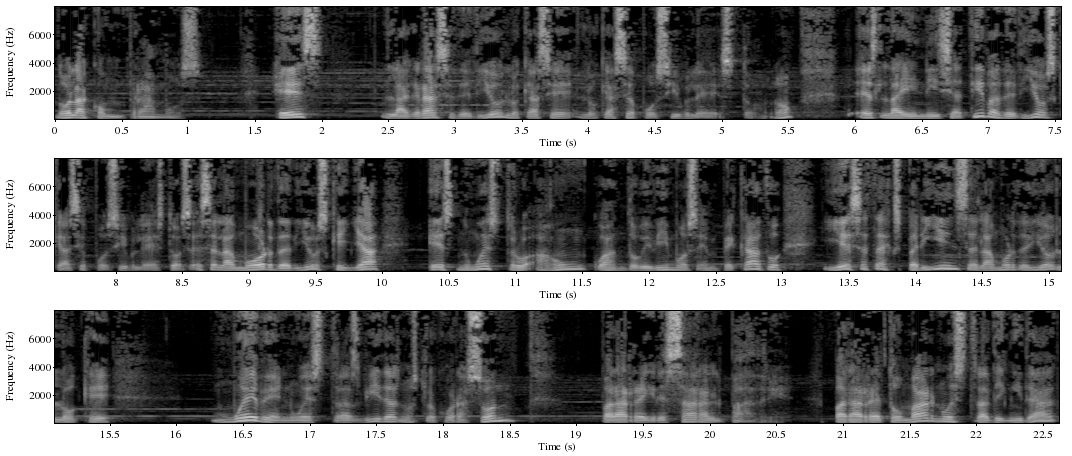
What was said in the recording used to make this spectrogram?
no la compramos. Es la gracia de Dios lo que hace, lo que hace posible esto, ¿no? Es la iniciativa de Dios que hace posible esto. Es el amor de Dios que ya es nuestro aun cuando vivimos en pecado. Y es esta experiencia del amor de Dios lo que mueve nuestras vidas, nuestro corazón, para regresar al Padre, para retomar nuestra dignidad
